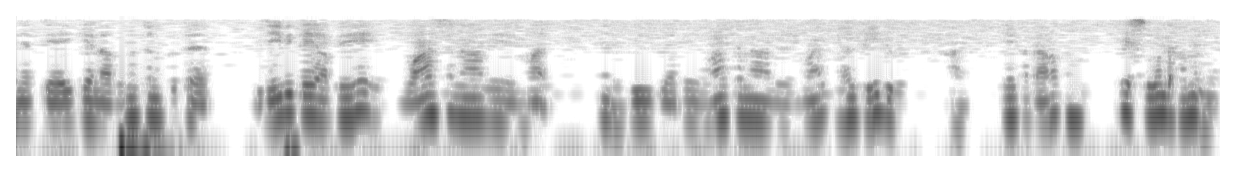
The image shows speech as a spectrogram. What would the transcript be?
නැත්තේයි කියලා විමසනකොට ජීවිතය අපේ වාසනාවේ මල් නේද ජීවිතය අපේ වාසනාවේ මල් මල් තීදුව ඒ කතාව මේ සුවඳ හමුනේ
